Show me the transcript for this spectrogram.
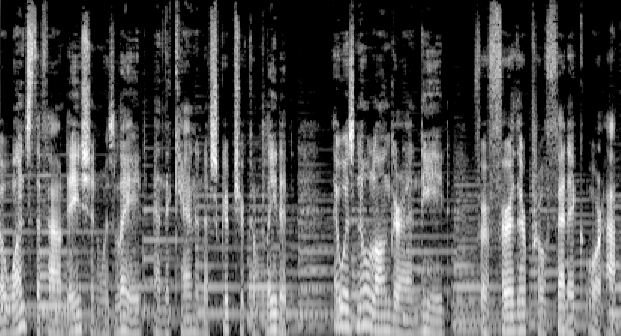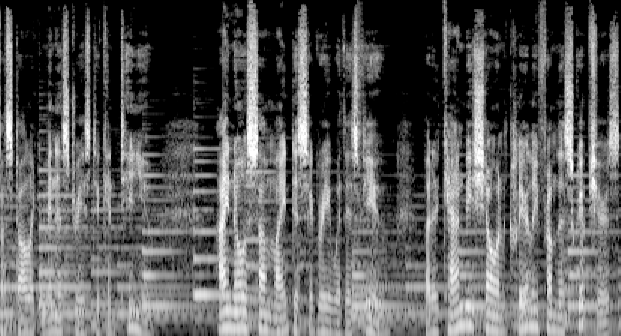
but once the foundation was laid and the canon of Scripture completed, there was no longer a need for further prophetic or apostolic ministries to continue. I know some might disagree with this view, but it can be shown clearly from the Scriptures,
